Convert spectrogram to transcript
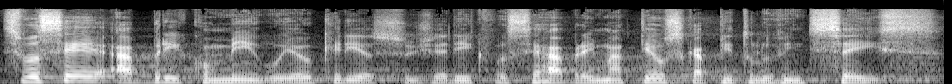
Se você abrir comigo, eu queria sugerir que você abra em Mateus capítulo 26.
